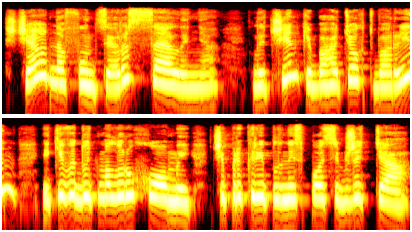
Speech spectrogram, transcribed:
Ще одна функція розселення. Личинки багатьох тварин, які ведуть малорухомий чи прикріплений спосіб життя,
